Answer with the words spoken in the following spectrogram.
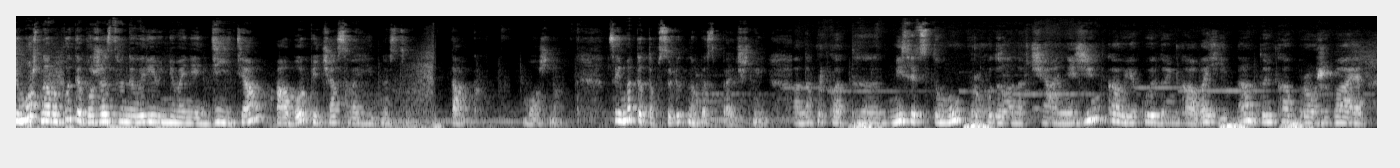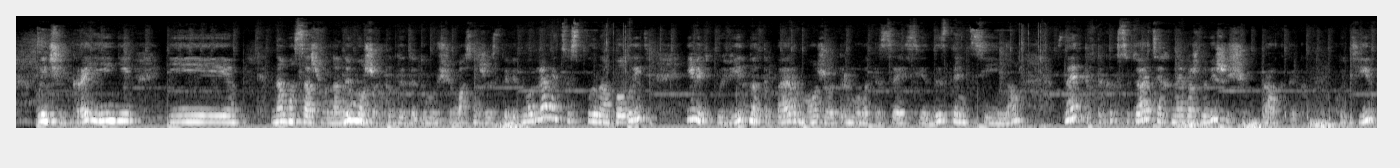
Чи можна робити божественне вирівнювання дітям або під час вагітності? Так, можна. Цей метод абсолютно безпечний. Наприклад, е, місяць тому проходила навчання жінка, у якої донька вагітна. Донька проживає в іншій країні, і на масаж вона не може ходити, тому що масажисти відмовляються, спина болить, і відповідно тепер може отримувати сесії дистанційно. Знаєте, в таких ситуаціях найважливіше, щоб практик хотів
